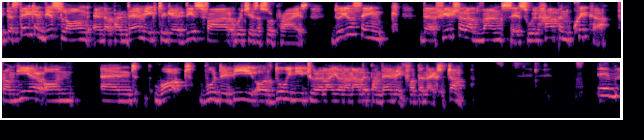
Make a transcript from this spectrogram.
It has taken this long and a pandemic to get this far, which is a surprise. Do you think that future advances will happen quicker from here on and what would they be or do we need to rely on another pandemic for the next jump um,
